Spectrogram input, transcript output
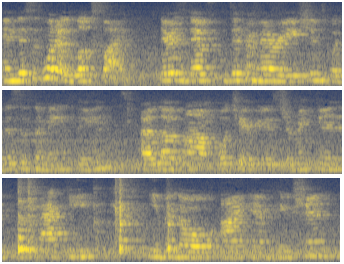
And this is what it looks like. There's different variations, but this is the main thing. I love um, Ocho Rios Jamaican ackee even though I am Haitian,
